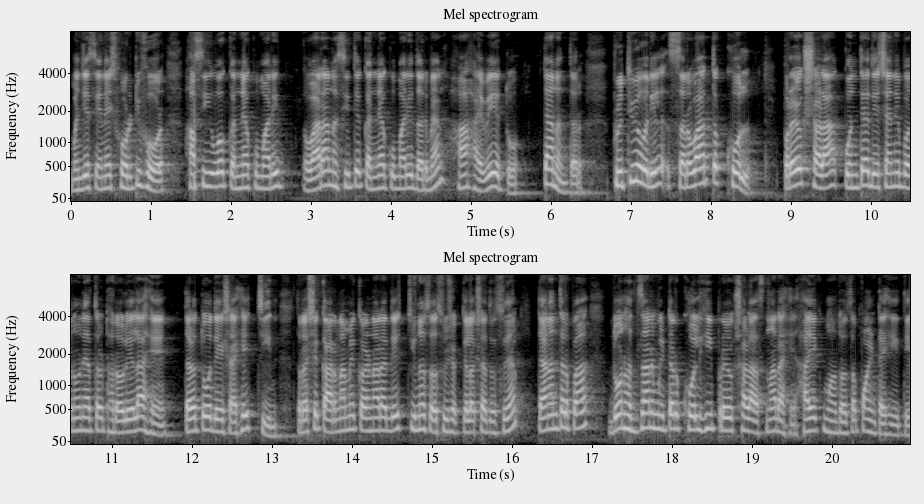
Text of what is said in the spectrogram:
म्हणजेच एन एच फोर्टी फोर हा सी व कन्याकुमारी वाराणसी ते कन्याकुमारी दरम्यान हा हायवे येतो. त्यानंतर पृथ्वीवरील सर्वात खोल प्रयोगशाळा कोणत्या देशाने बनवण्याचं ठरवलेलं आहे? तर तो देश आहे चीन. तर असे कारनामे करणारा देश चीनच असू शकते लक्षात असू द्या. त्यानंतर पहा दोन हजार मीटर खोल ही प्रयोगशाळा असणार आहे. हा एक महत्त्वाचा पॉईंट आहे इथे.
